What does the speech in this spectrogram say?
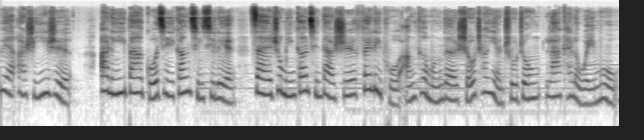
月二十一日，二零一八国际钢琴系列在著名钢琴大师菲利普·昂特蒙的首场演出中拉开了帷幕。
